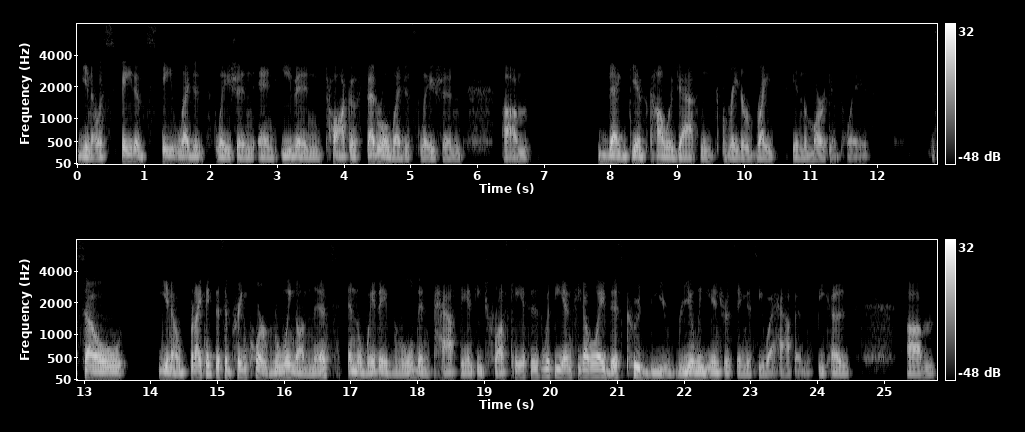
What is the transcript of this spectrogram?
you know a spate of state legislation and even talk of federal legislation um, that gives college athletes greater rights in the marketplace. So you know but i think the supreme court ruling on this and the way they've ruled in past antitrust cases with the ncaa this could be really interesting to see what happens because um,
